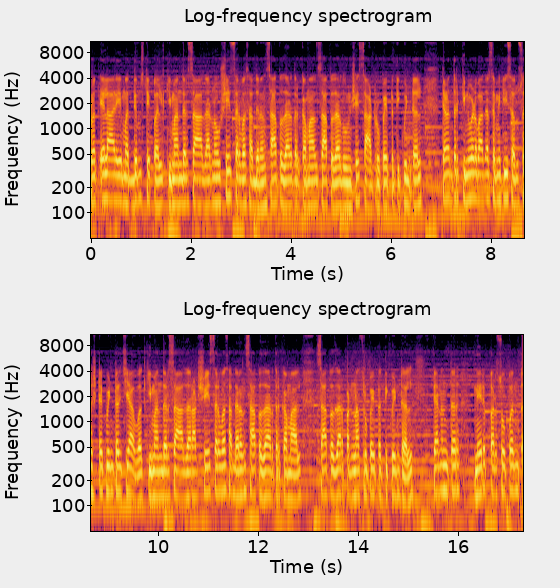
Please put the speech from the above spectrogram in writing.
परत एल आर ए मध्यम स्टेपल किमान दर सहा हजार नऊशे सर्वसाधारण सात हजार तर कमाल सात हजार दोनशे साठ रुपये प्रति क्विंटल. त्यानंतर किनवट बाजार समिती सदुसष्ट क्विंटलची आवक. किमान दर सहा हजार आठशे सर्वसाधारण सात हजार तर कमाल सात हजार पन्नास रुपये प्रति क्विंटल. त्यानंतर नेर परसोपंत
